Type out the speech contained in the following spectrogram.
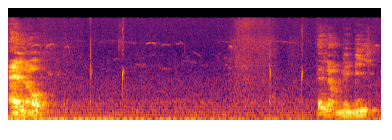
Hello. Hello, baby.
